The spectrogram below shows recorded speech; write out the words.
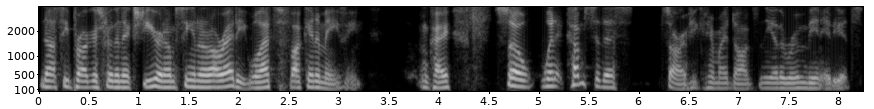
not see progress for the next year and i'm seeing it already. Well that's fucking amazing. Okay? So when it comes to this sorry if you can hear my dogs in the other room being idiots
